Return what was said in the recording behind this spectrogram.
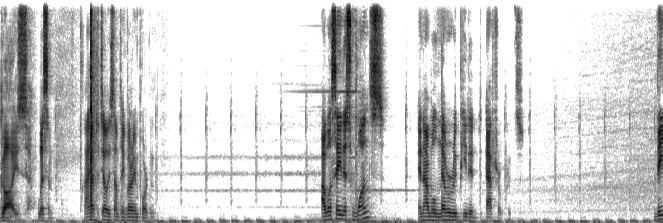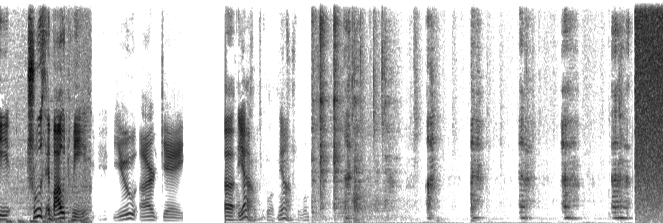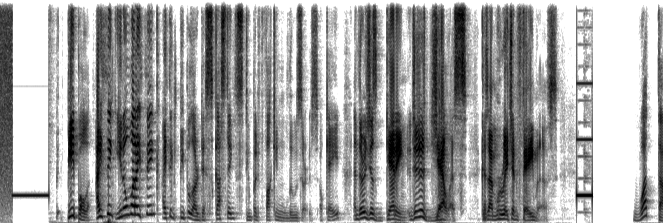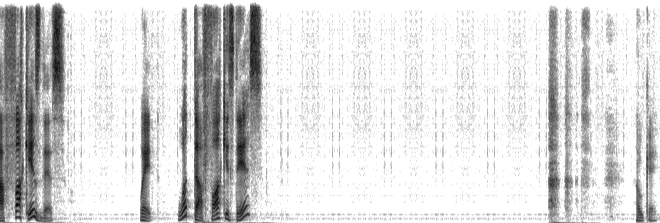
Guys, listen. I have to tell you something very important. I will say this once, and I will never repeat it afterwards. The truth about me. You are gay. Uh, yeah, yeah. People, I think, you know what I think? I think people are disgusting, stupid fucking losers, okay? And they're just getting, they're just jealous because I'm rich and famous. What the fuck is this? Wait, what the fuck is this? okay.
